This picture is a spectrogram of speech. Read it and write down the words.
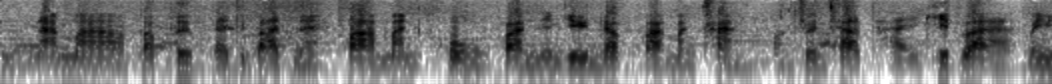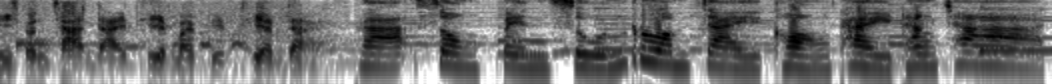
นนำมาประพฤติปฏิบัตินะความมั่นคง ความยั่งยืนและความมั่งคั่งของชนชาติไทย คิดว่าไม่มีชนชาติใดที่มาเปรียบเทียบได้ พระทรงเป็นศูนย์รวมใจของไทยทั้งชาติ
